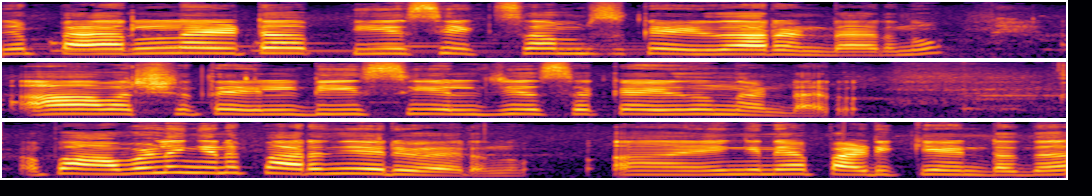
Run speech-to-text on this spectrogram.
ഞാൻ പാരലായിട്ട് പി എസ് സി എക്സാംസ് ഒക്കെ എഴുതാറുണ്ടായിരുന്നു. ആ വർഷത്തെ L D C L G S ഒക്കെ എഴുതുന്നുണ്ടായിരുന്നു. അപ്പോൾ അവളിങ്ങനെ പറഞ്ഞു തരുമായിരുന്നു എങ്ങനെയാണ് പഠിക്കേണ്ടത്?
